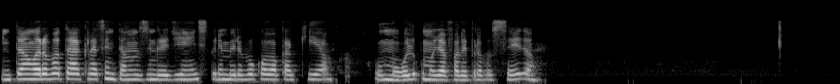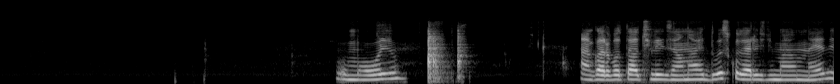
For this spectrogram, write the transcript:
Então, agora eu vou estar acrescentando os ingredientes. Primeiro eu vou colocar aqui, ó, o molho, como eu já falei pra vocês, ó. O molho. Agora vou estar utilizando as duas colheres de maionese.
